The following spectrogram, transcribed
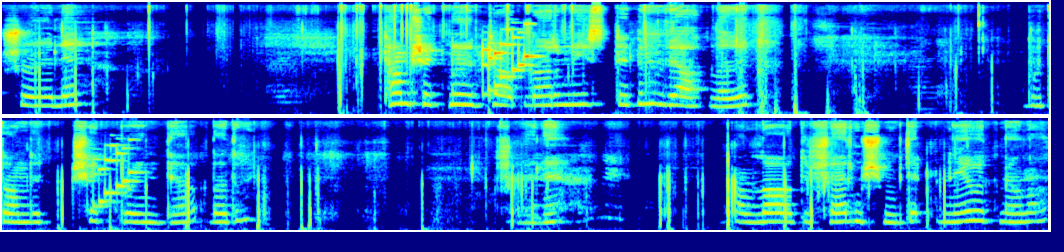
Şöyle tam checkpoint'e atlar mı istedim ve atladık. Buradan da checkpoint'e atladım. Şöyle. Allah düşermişim bir de. Niye ötmüyor lan?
